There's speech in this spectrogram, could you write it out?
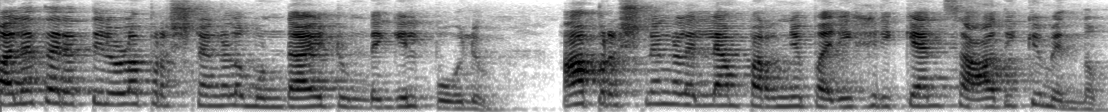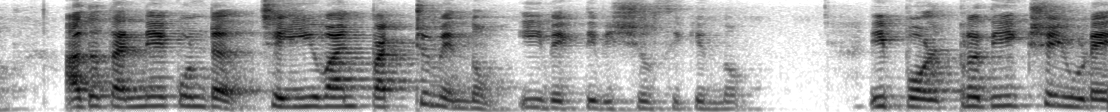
പലതരത്തിലുള്ള പ്രശ്നങ്ങളും ഉണ്ടായിട്ടുണ്ടെങ്കിൽ പോലും ആ പ്രശ്നങ്ങളെല്ലാം പറഞ്ഞ് പരിഹരിക്കാൻ സാധിക്കുമെന്നും അത് തന്നെ കൊണ്ട് ചെയ്യുവാൻ പറ്റുമെന്നും ഈ വ്യക്തി വിശ്വസിക്കുന്നു. ഇപ്പോൾ പ്രതീക്ഷയുടെ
